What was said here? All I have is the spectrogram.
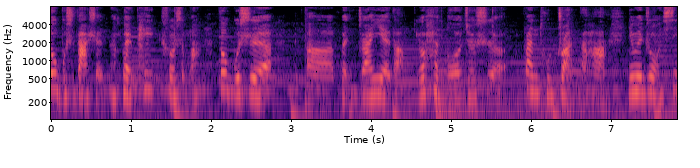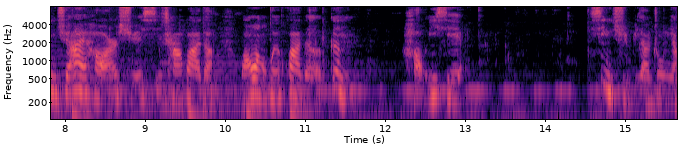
都不是大神，不呸，说什么都不是，呃，本专业的，有很多就是半途转的哈。因为这种兴趣爱好而学习插画的，往往会画的更好一些。兴趣比较重要。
